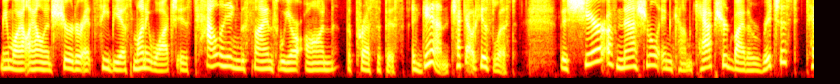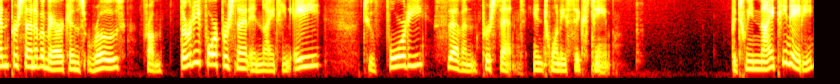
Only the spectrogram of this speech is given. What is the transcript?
Meanwhile, Alain Sherter at CBS Money Watch is tallying the signs we are on the precipice. Again, check out his list. The share of national income captured by the richest 10% of Americans rose from 34% in 1980 to 47% in 2016. Between 1980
